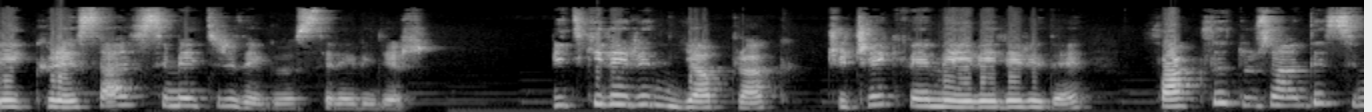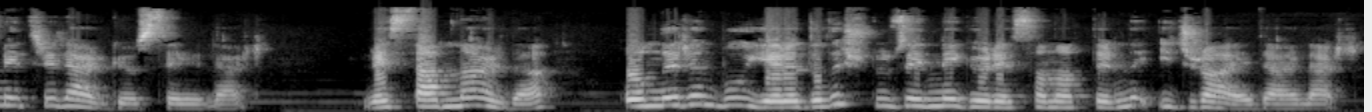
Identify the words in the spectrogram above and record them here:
ve küresel simetri de gösterebilir. Bitkilerin yaprak, çiçek ve meyveleri de farklı düzende simetriler gösterirler. Ressamlar da onların bu yaratılış düzenine göre sanatlarını icra ederler.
